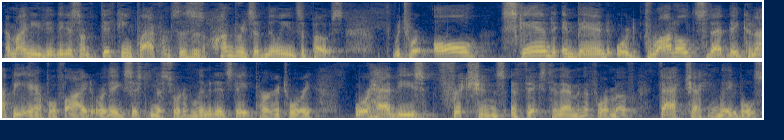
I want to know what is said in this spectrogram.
And mind you, they did this on 15 platforms. So this is hundreds of millions of posts, which were all scanned and banned or throttled so that they could not be amplified or they exist in a sort of limited state purgatory or had these frictions affixed to them in the form of fact-checking labels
